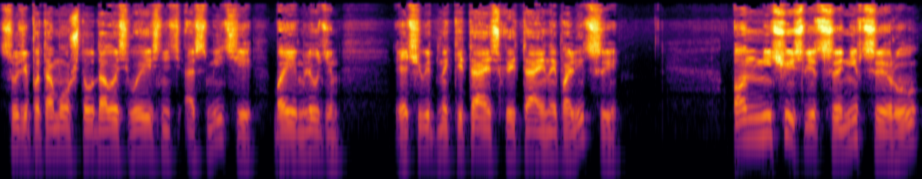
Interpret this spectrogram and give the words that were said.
Судя по тому, что удалось выяснить о Смите, моим людям, и, очевидно, китайской тайной полиции, он не числится ни в ЦРУ,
